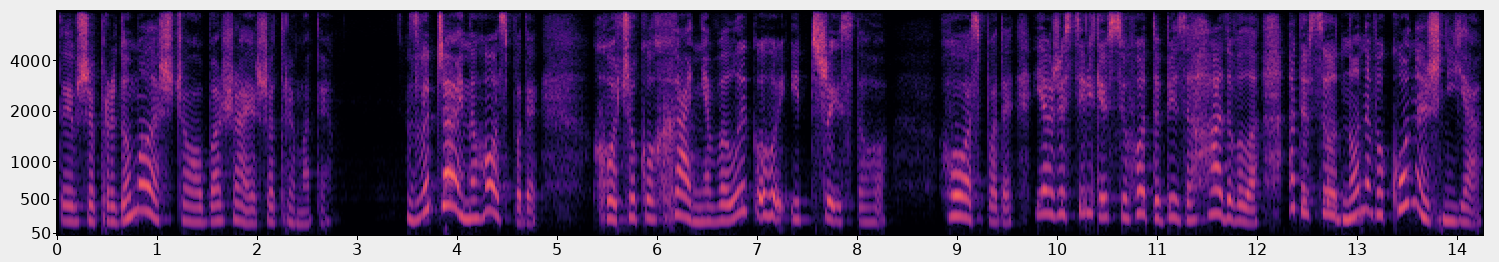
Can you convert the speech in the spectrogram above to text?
Ти вже придумала, що бажаєш отримати? Звичайно, Господи, хочу кохання великого і чистого. Господи, я вже стільки всього тобі загадувала, а ти все одно не виконуєш ніяк.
